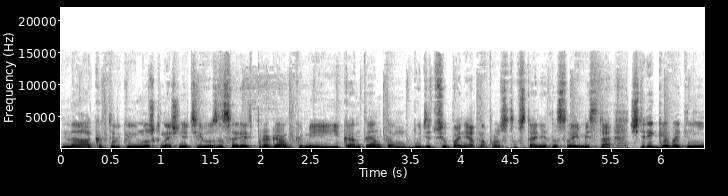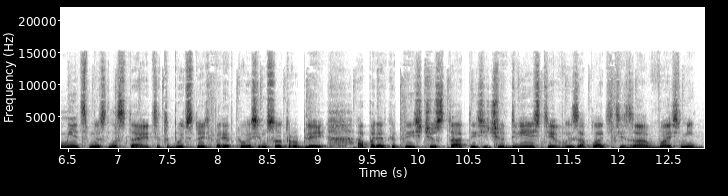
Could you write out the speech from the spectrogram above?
На, как только немножко начнете его засорять программками и контентом, будет все понятно, просто встанет на свои места. 4 гигабайта не имеет смысла ставить, это будет стоить порядка 800 рублей, а порядка 1100-1200 вы заплатите за, 8,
